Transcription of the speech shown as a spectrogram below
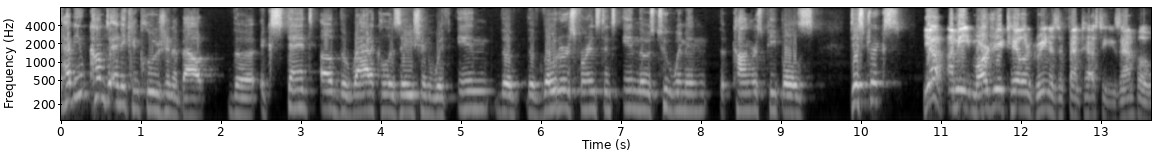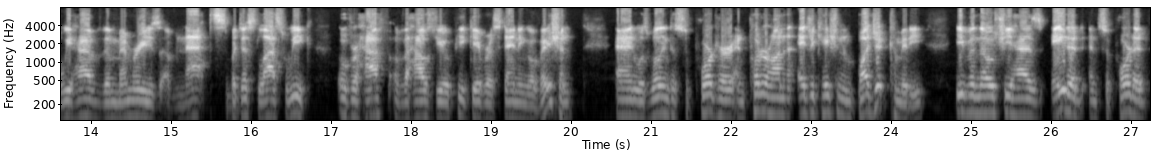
have you come to any conclusion about the extent of the radicalization within the, the voters, for instance, in those two women the Congress people's districts? Yeah, I mean, Marjorie Taylor Greene is a fantastic example. We have the memories of gnats, but just last week, over half of the House GOP gave her a standing ovation and was willing to support her and put her on an education and budget committee, even though she has aided and supported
